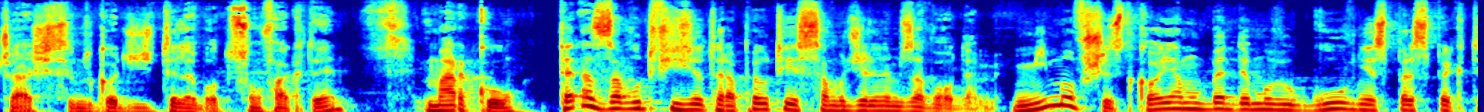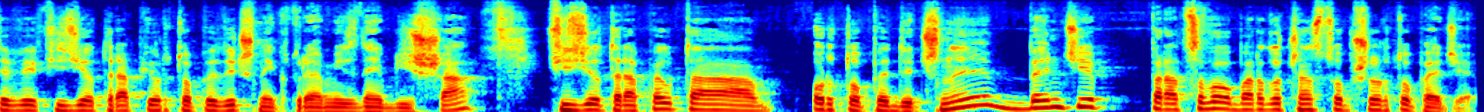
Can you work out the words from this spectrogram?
trzeba się z tym zgodzić tyle, bo to są fakty. Marku, teraz zawód fizjoterapeuty jest samodzielnym zawodem. Mimo wszystko, ja mu będę mówił głównie z perspektywy fizjoterapii ortopedycznej, która mi jest najbliższa. Fizjoterapeuta ortopedyczny będzie pracował bardzo często przy ortopedzie.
